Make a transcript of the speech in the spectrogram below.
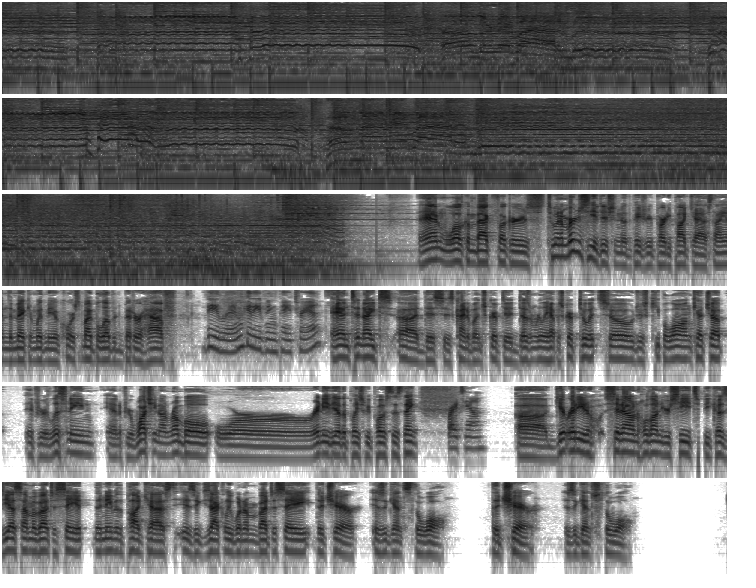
And welcome back, fuckers, to an emergency edition of the Patriot Party podcast. I am the Mick, and with me, of course, my beloved better half. Vlynn, good evening, Patriots. And tonight, uh, this is kind of unscripted, doesn't really have a script to it. So just keep along, catch up if you're listening, and if you're watching on Rumble or any of the other place we post this thing. Brighteon. Uh, get ready to sit down, hold on to your seats, because yes, I'm about to say it. The name of the podcast is exactly what I'm about to say. The chair is against the wall. The chair is against the wall.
